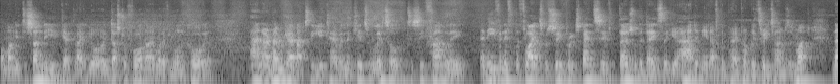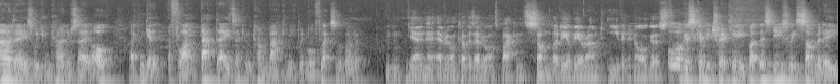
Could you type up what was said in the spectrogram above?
or Monday to Sunday, you'd get like your industrial fortnight, whatever you want to call it. And I remember going back to the UK when the kids were little to see family, and even if the flights were super expensive, those were the dates that you had, and you'd have to pay probably three times as much. Nowadays, we can kind of say, oh, I can get a, a flight that date, I can come back, and you can be more flexible about it. Hmm Yeah, and everyone covers everyone's back, and somebody will be around even in August. August can be tricky, but there's usually somebody,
